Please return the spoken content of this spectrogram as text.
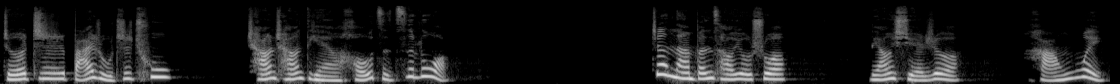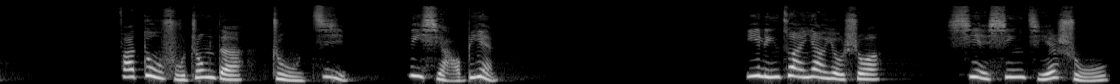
折枝白乳之初，常常点猴子自落。”正南本草又说：“凉血热，寒胃，发杜甫中的主剂，利小便。”医林纂要又说：“泻心解暑。”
